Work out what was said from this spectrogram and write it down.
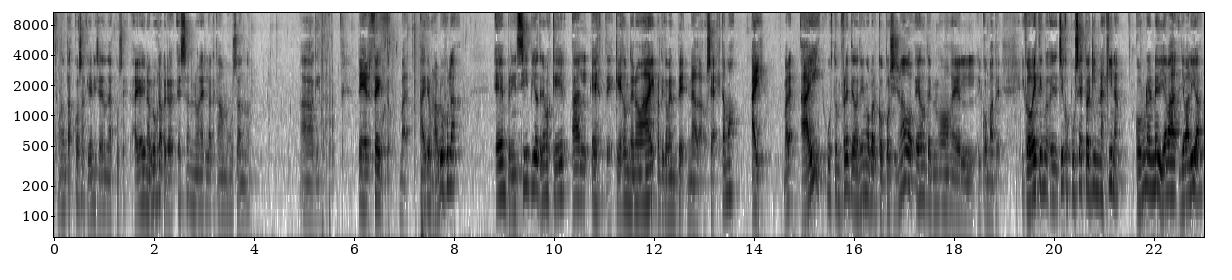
Tengo tantas cosas que ya ni sé dónde las puse. Ahí hay una brújula, pero esa no es la que estábamos usando. Aquí está. Perfecto, vale, ahí tenemos la brújula. En principio tenemos que ir al este, que es donde no hay prácticamente nada. O sea, estamos ahí, ¿vale? Ahí, justo enfrente donde tengo el barco posicionado, es donde tenemos el, combate. Y como veis, tengo, eh, chicos, puse esto aquí en una esquina. Con uno en medio ya, va, ya valía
